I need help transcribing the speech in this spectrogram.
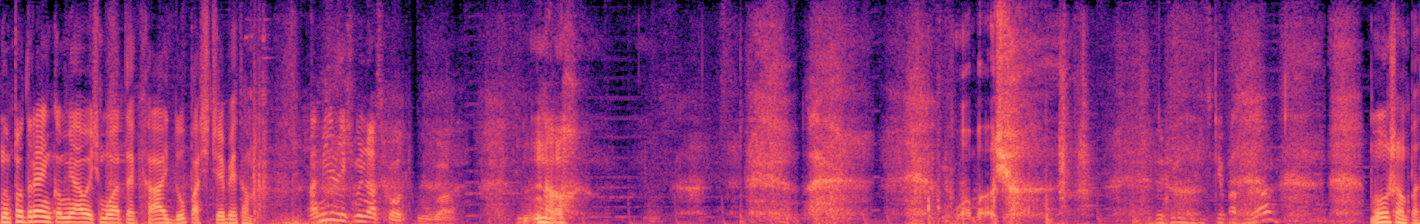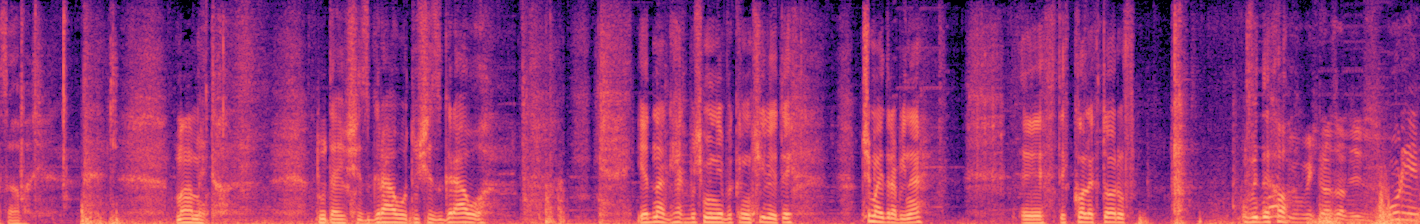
No pod ręką miałeś młotek. Aj, dupa z ciebie tam. A mieliśmy na schodku go. No. O Bosiu. Wszystkie pasują? Muszą pasować. Mamy to. Tutaj już się zgrało, tu się zgrało. Jednak jakbyśmy nie wykręcili tych... Trzymaj drabinę. Yy, tych kolektorów wydecho... Byłbyś na zasadzie z góry,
